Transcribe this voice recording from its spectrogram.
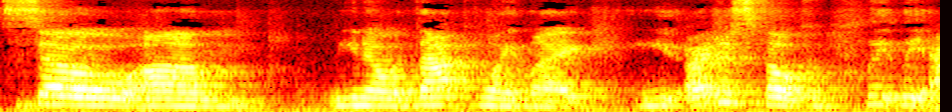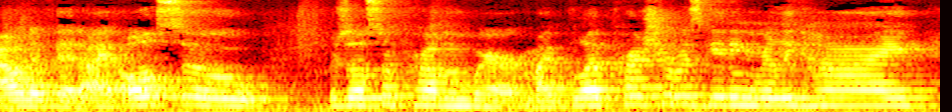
So, um, you know, at that point, like, you, I just felt completely out of it. I also, there's also a problem where my blood pressure was getting really high.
